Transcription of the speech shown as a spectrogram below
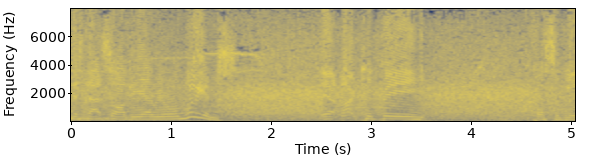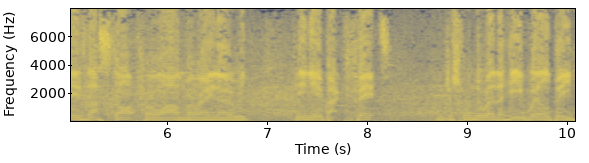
just outside the area on Williams. Yeah, that could be possibly his last start for a while, Moreno, with Digne back fit. I just wonder whether he will be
